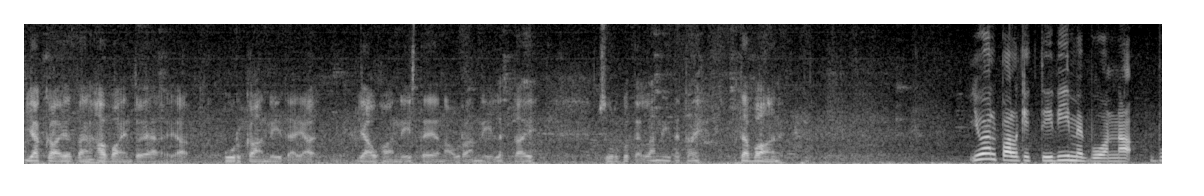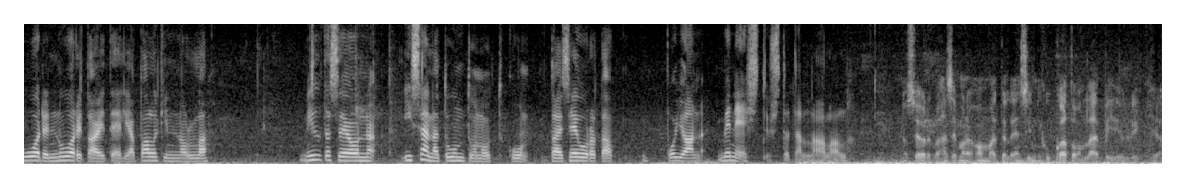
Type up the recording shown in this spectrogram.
jakaa jotain havaintoja ja purkaa niitä ja jauhaa niistä ja nauraa niille tai surkutella niitä tai mitä vaan. Joel palkittiin viime vuonna vuoden nuoritaiteilija palkinnolla. Miltä se on isänä tuntunut kun, tai seurata pojan menestystä tällä alalla? No se oli vähän semmoinen homma, että lensin niin kuin katon läpi yli ja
